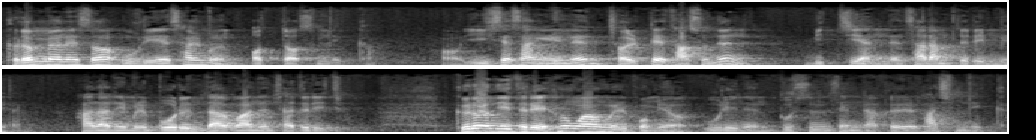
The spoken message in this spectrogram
그런 면에서 우리의 삶은 어떻습니까? 어, 이 세상에는 절대 다수는 믿지 않는 사람들입니다. 하나님을 모른다고 하는 자들이죠. 그런 이들의 흥황을 보며 우리는 무슨 생각을 하십니까?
